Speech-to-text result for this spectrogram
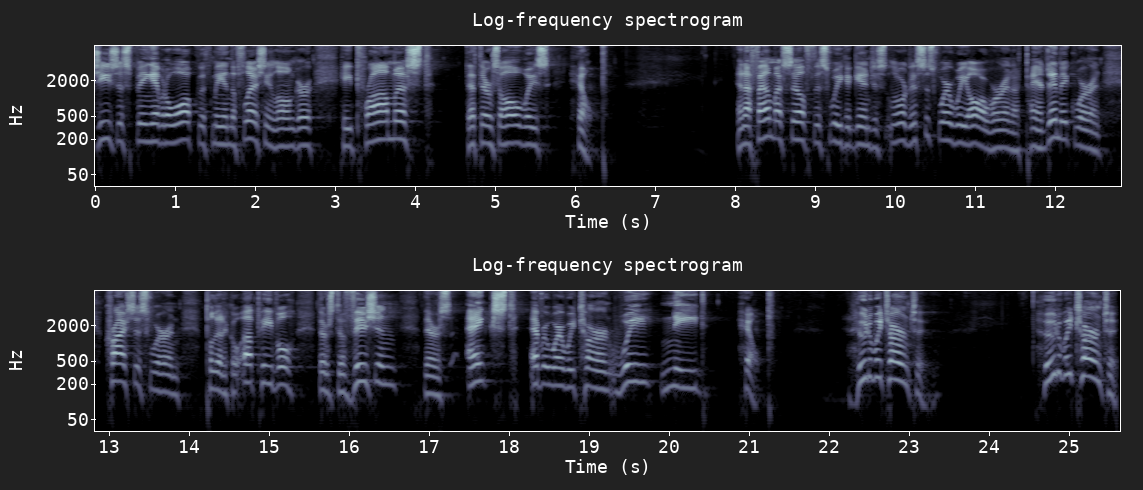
Jesus being able to walk with me in the flesh any longer, He promised that there's always help. And I found myself this week again, just, Lord, this is where we are. We're in a pandemic, we're in crisis, we're in political upheaval, there's division, there's angst everywhere we turn. We need help. Who do we turn to? Who do we turn to?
